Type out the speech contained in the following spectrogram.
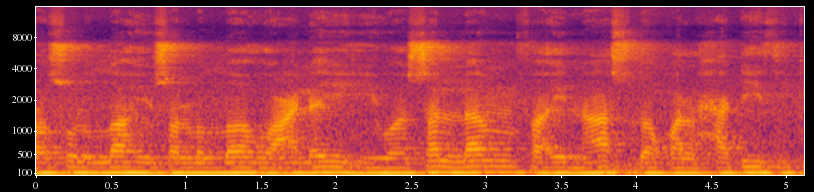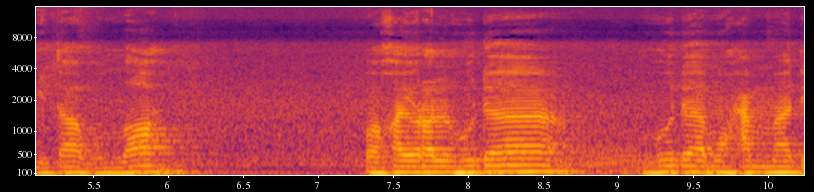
رسول الله صلى الله عليه وسلم فإن أصدق الحديث كتاب الله وخير الهدى هدى محمد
